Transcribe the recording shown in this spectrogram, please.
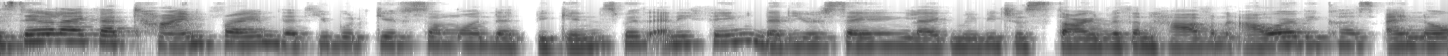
is there like a time frame that you would give someone that begins with anything that you're saying like maybe just start with an half an hour because i know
